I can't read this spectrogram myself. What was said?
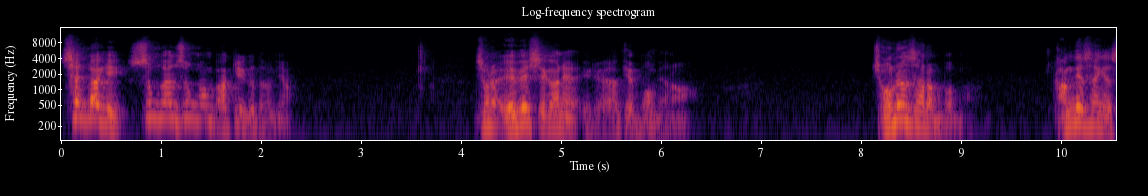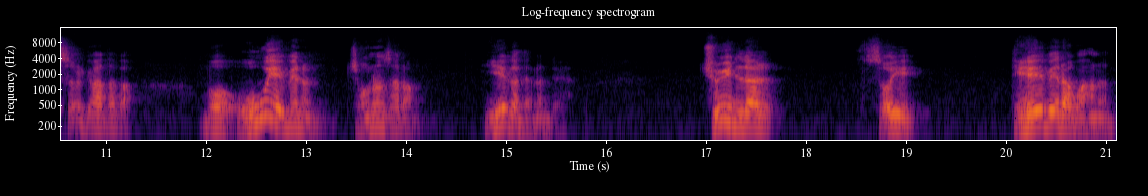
생각이 순간순간 바뀌거든요. 저는 예배 시간에 이렇게 보면 조는 사람 보면 강대상에 설교하다가 뭐 오후 예배는 조는 사람 이해가 되는데 주일날 소위 대예배라고 하는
